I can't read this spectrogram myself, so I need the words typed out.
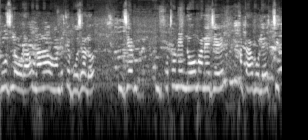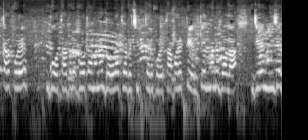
বুঝলো ওরা ওনারা আমাদেরকে বোঝালো। যে প্রথমে নো মানে যে হাঁটা বলে চিৎকার করে গো, তারপরে গোটা মানে দৌড়াতে হবে চিৎকার করে। তারপরে টেল টেল মানে বলা যে নিজের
